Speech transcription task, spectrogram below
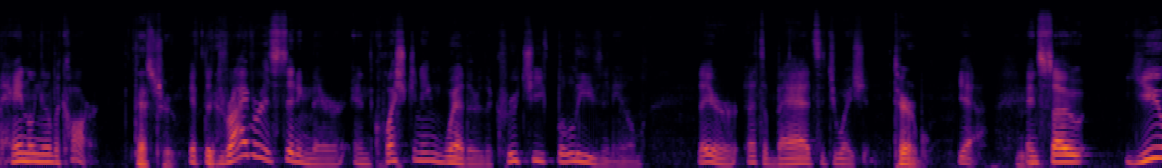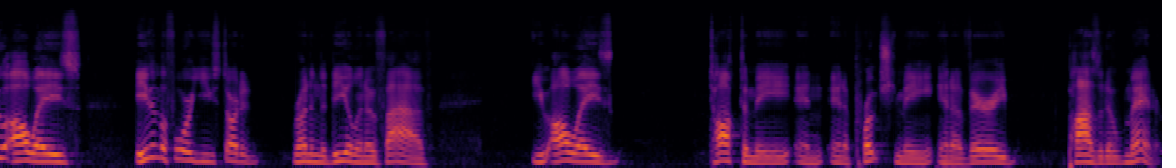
handling of the car. That's true. If the driver is sitting there and questioning whether the crew chief believes in him, they are that's a bad situation. Terrible. Yeah. And so you always, even before you started running the deal in 05, you always talked to me and, and approached me in a very positive manner.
